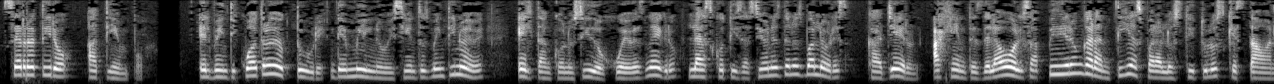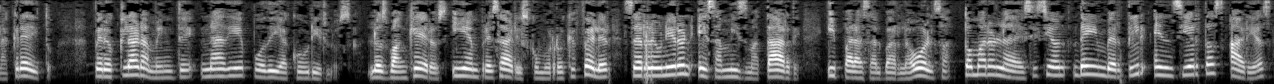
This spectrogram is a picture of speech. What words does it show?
se retiró a tiempo. El 24 de octubre de 1929, el tan conocido Jueves Negro, las cotizaciones de los valores cayeron. Agentes de la bolsa pidieron garantías para los títulos que estaban a crédito, pero claramente nadie podía cubrirlos. Los banqueros y empresarios como Rockefeller se reunieron esa misma tarde y para salvar la bolsa tomaron la decisión de invertir en ciertas áreas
